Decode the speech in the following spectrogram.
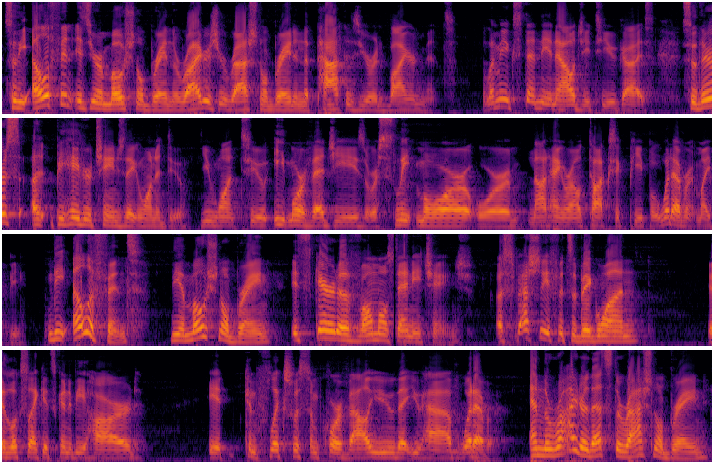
So the elephant is your emotional brain, the rider is your rational brain, and the path is your environment. Let me extend the analogy to you guys. So there's a behavior change that you want to do. You want to eat more veggies or sleep more or not hang around toxic people, whatever it might be. The elephant, the emotional brain, is scared of almost any change, especially if it's a big one it looks like it's going to be hard. It conflicts with some core value that you have, whatever. And the rider, that's the rational brain,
